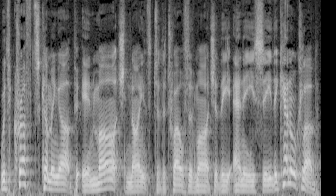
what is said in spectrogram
With Crufts coming up in March, 9th to the 12th of March at the NEC, the Kennel Club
